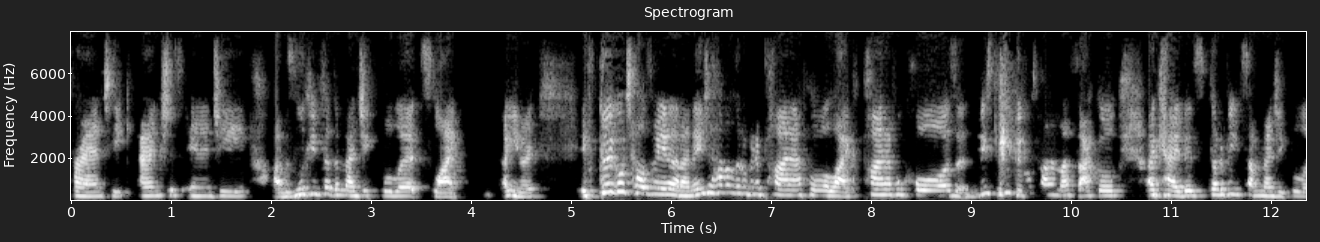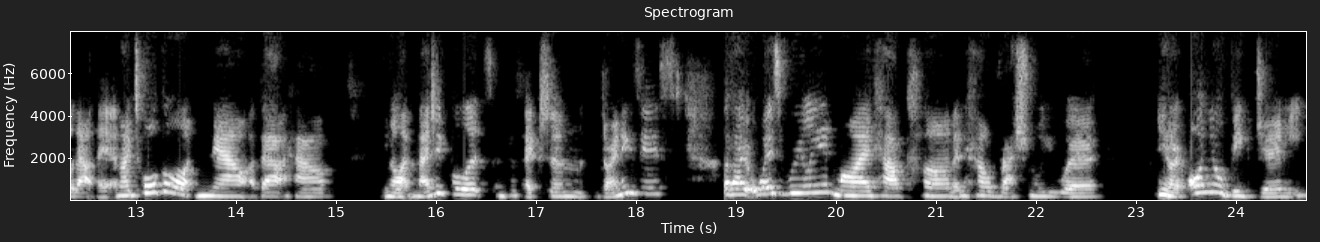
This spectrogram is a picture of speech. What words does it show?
frantic, anxious energy. I was looking for the magic bullets, like, you know, if Google tells me that I need to have a little bit of pineapple, like pineapple cores at this particular time in my cycle, okay, there's got to be some magic bullet out there. And I talk a lot now about how, you know, like magic bullets and perfection don't exist. But I always really admired how calm and how rational you were you know, on your big journey,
